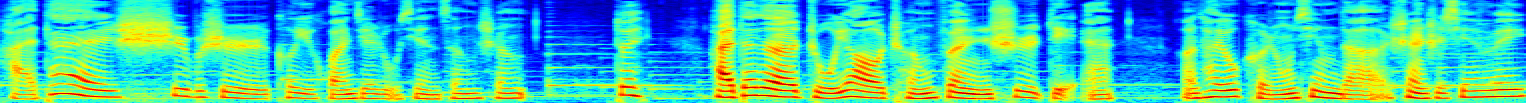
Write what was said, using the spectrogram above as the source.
海带是不是可以缓解乳腺增生？对。海带的主要成分是碘，啊，它有可溶性的膳食纤维，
